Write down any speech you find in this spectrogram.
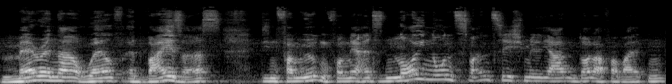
Mariner Wealth Advisors die ein Vermögen von mehr als 29 Milliarden Dollar verwalten,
